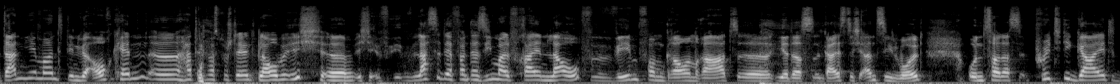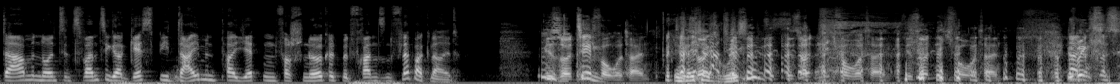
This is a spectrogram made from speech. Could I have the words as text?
dann jemand, den wir auch kennen, äh, hat etwas bestellt, glaube ich. Ähm, ich lasse der Fantasie mal freien Lauf, wem vom Grauen Rat äh, ihr das geistig anziehen wollt. Und zwar das Pretty Guide Damen 1920er Gatsby Diamond Pailletten verschnörkelt mit Fransen Flapperkleid. Wir sollten Tim. nicht verurteilen. In welcher Größe? Wir sollten nicht verurteilen. Wir sollten nicht verurteilen. Nein, Übrigens, das,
